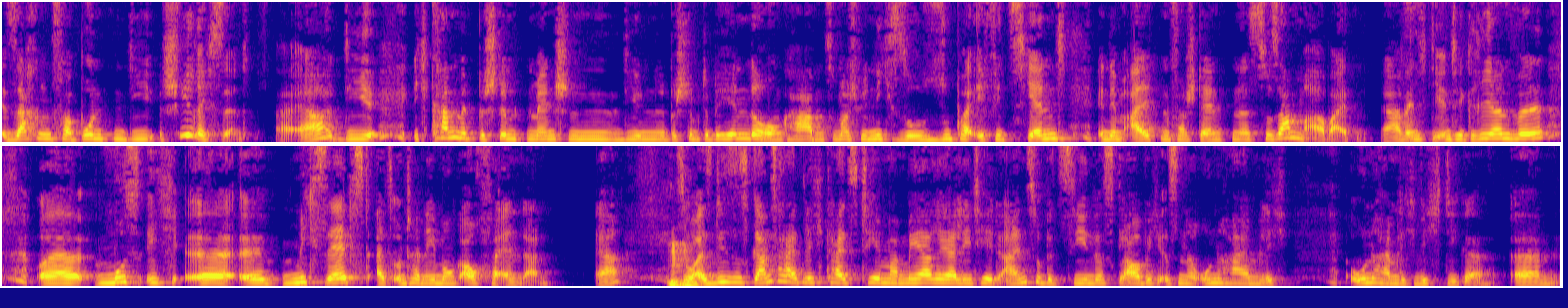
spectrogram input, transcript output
Sachen verbunden, die schwierig sind. Ja, die, ich kann mit bestimmten Menschen, die eine bestimmte Behinderung haben, zum Beispiel nicht so super effizient in dem alten Verständnis zusammenarbeiten. Ja, wenn ich die integrieren will, äh, muss ich äh, äh mich selbst als Unternehmung auch verändern. Ja, mhm. so, also dieses Ganzheitlichkeitsthema mehr Realität einzubeziehen, das glaube ich, ist eine unheimlich unheimlich wichtige ähm,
